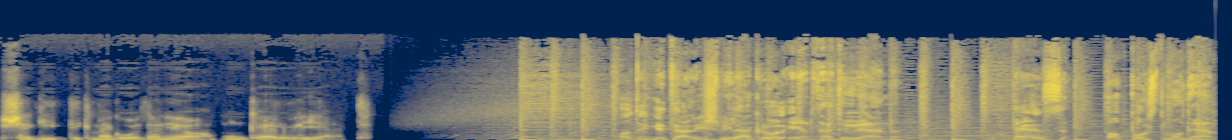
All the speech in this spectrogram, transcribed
segítik megoldani a munkaerő hiányt. A digitális világról érthetően. Ez a Postmodem.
